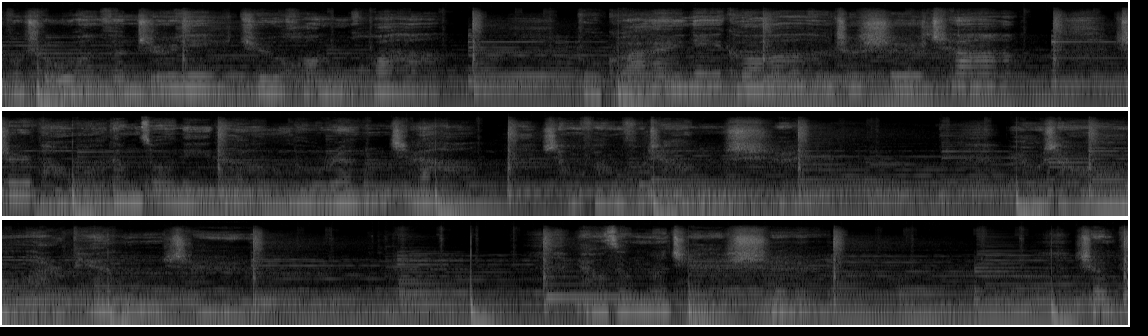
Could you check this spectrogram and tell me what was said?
不出万分之一句谎话，不怪你隔着时差，只把我当做你的路人甲，解释这卑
